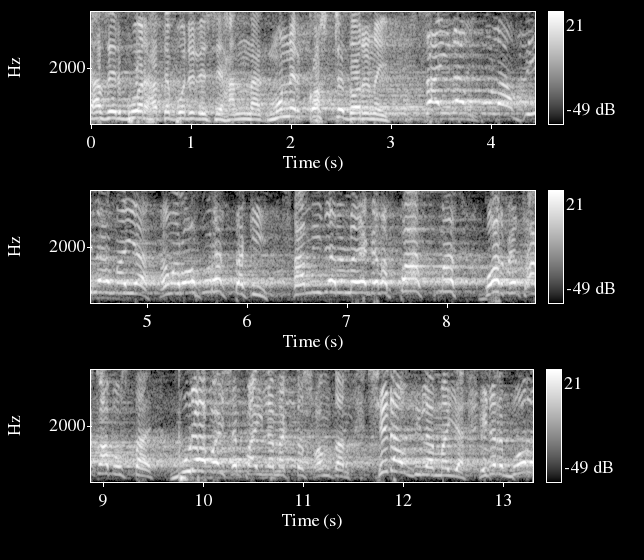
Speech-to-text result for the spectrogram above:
কাজের বুয়ার হাতে পড়ে রয়েছে হান্না, মনের কষ্টে ধরে নাই। চাইলাম পোলা দিলাম মাইয়া আমার অপরাধটা কি স্বামীটারে লয়ে গেল পাঁচ মাস গর্ভে থাকা অবস্থায়। বুড়া বয়সে পাইলাম একটা সন্তান। সেটাও দিলাম মাইয়া। এটারে বড়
